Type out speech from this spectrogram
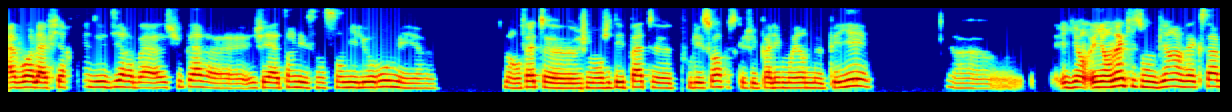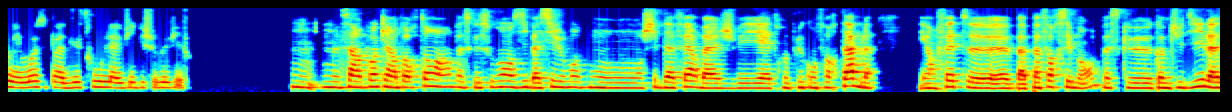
avoir la fierté de dire bah super euh, j'ai atteint les 500 000 euros mais euh, bah, en fait euh, je mange des pâtes tous les soirs parce que j'ai pas les moyens de me payer. Il y, y, en a qui sont bien avec ça mais moi c'est pas du tout la vie que je veux vivre mmh, c'est un point qui est important hein, parce que souvent on se dit bah si je monte mon chiffre d'affaires bah je vais être plus confortable et en fait, euh, bah, pas forcément, parce que comme tu dis, là,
